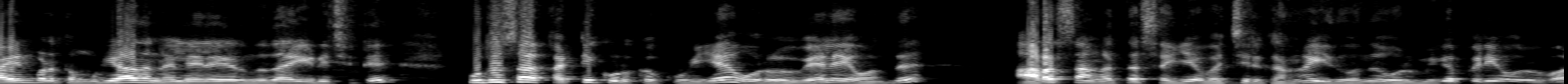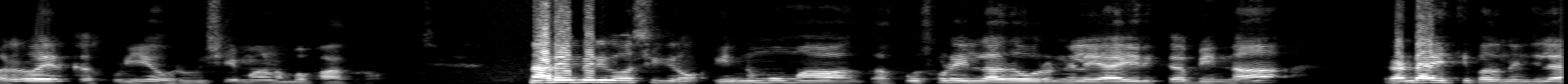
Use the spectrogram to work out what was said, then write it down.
பயன்படுத்த முடியாத நிலையில இருந்ததை இடிச்சிட்டு புதுசாக கட்டி கொடுக்கக்கூடிய ஒரு வேலையை வந்து அரசாங்கத்தை செய்ய வச்சிருக்காங்க. இது வந்து ஒரு மிகப்பெரிய ஒரு வரவேற்கக்கூடிய ஒரு விஷயமா நம்ம பார்க்குறோம். நிறைய பேர் யோசிக்கிறோம் இன்னமுமா கூட இல்லாத ஒரு நிலையா இருக்கு அப்படின்னா ரெண்டாயிரத்தி பதினஞ்சுல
